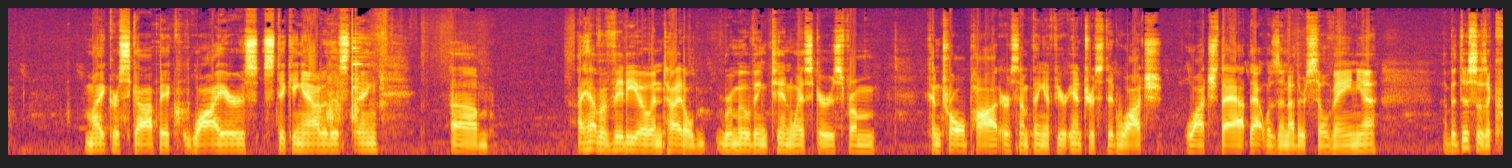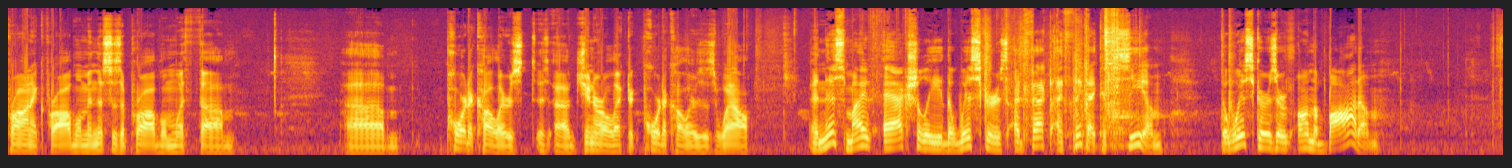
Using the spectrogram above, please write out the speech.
microscopic wires sticking out of this thing. Um, I have a video entitled removing tin whiskers from control pot or something. If you're interested watch watch that. That was another Sylvania. But this is a chronic problem and this is a problem with um, um, portacolors uh, General Electric portacolors as well. And this might actually the whiskers in fact I think I could see them the whiskers are on the bottom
